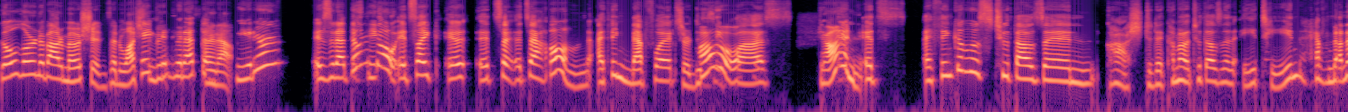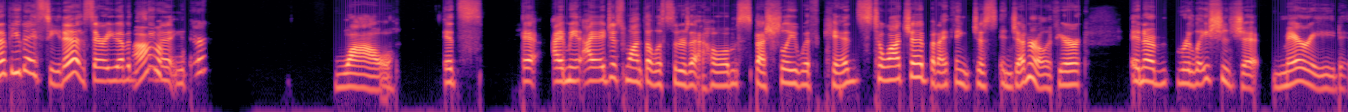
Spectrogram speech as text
go learn about emotions and watch hey, the Is it at the theater? Is it at the No, no, it's like it, it's a, it's at home. I think Netflix or Disney oh, Plus. Done. It's I think it was 2000 gosh, did it come out 2018? Have none of you guys seen it? Sarah, you haven't oh. seen it oh. either? Wow. It's Eh, I mean, I just want the listeners at home, especially with kids, to watch it. But I think just in general, if you're in a relationship, married,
